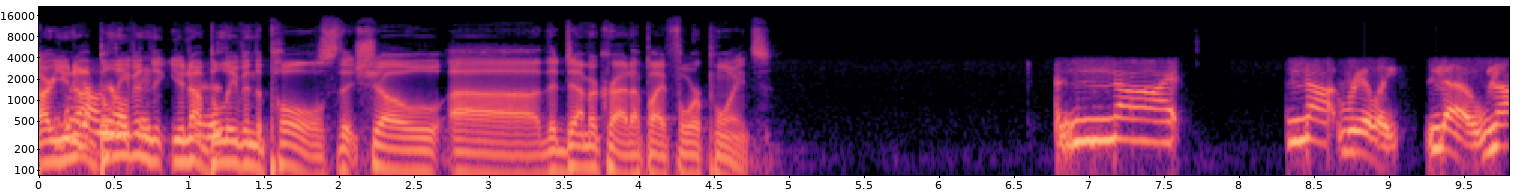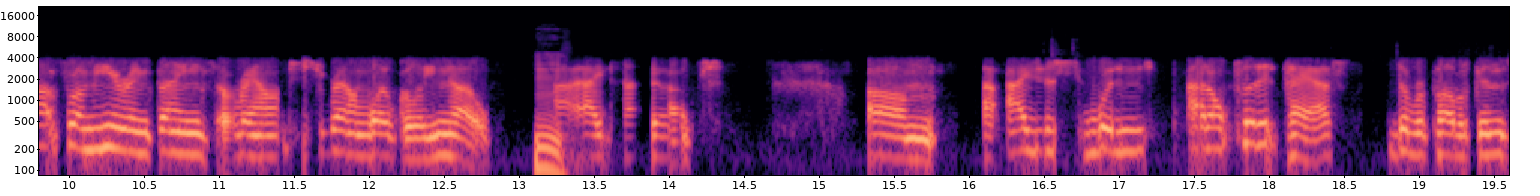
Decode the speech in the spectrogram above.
Are you not believing that you're not true. believing the polls that show uh, the Democrat up by four points? Not, not really. No, not from hearing things around just around locally. No, Hmm. I, I don't. Um, I- just wouldn't. I don't put it past the Republicans,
